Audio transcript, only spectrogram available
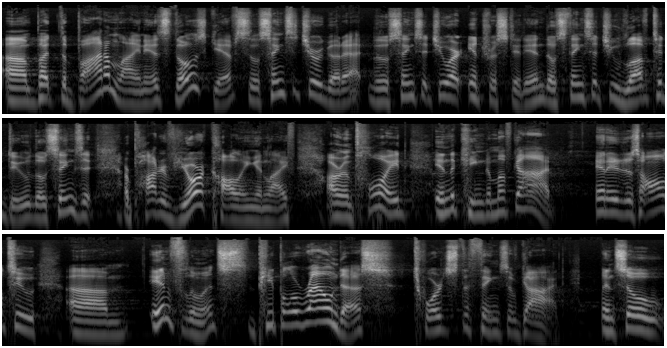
Uh, but the bottom line is those gifts, those things that you're good at, those things that you are interested in, those things that you love to do, those things that are part of your calling in life are employed in the kingdom of God. And it is all to um, influence people around us towards the things of God. And so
